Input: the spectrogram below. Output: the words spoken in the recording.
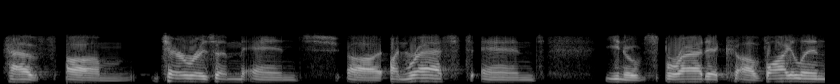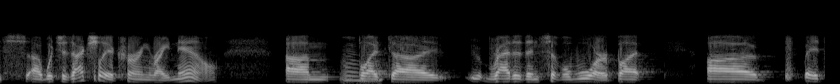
have um, terrorism and uh, unrest and you know sporadic uh, violence, uh, which is actually occurring right now. Um, mm-hmm. But uh, rather than civil war, but uh, it's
